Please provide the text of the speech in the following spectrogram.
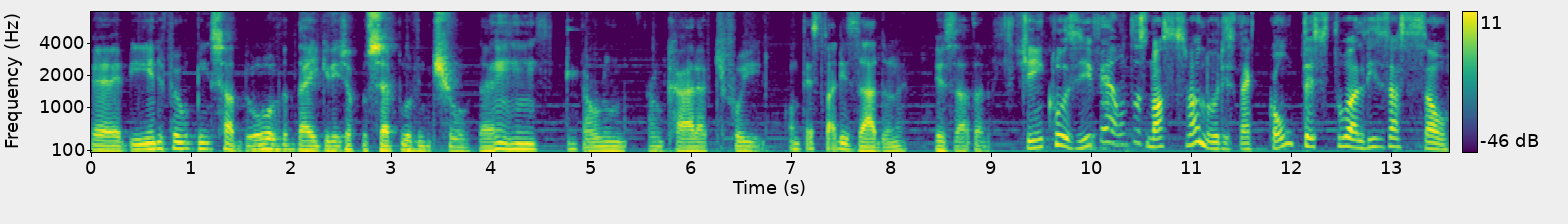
É, e ele foi um pensador da igreja pro século XXI, né? Uhum. Então, é um cara que foi contextualizado, né? Exatamente. Que inclusive é um dos nossos valores, né? Contextualização.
